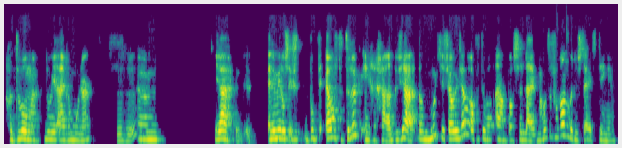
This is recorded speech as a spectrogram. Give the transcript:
gedwongen door je eigen moeder. Mhm. Ehm, ja, en inmiddels is het boek de elfde druk ingegaan. Dus ja, dan moet je sowieso af en toe wat aanpassen, lijkt me. Want er veranderen steeds dingen.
